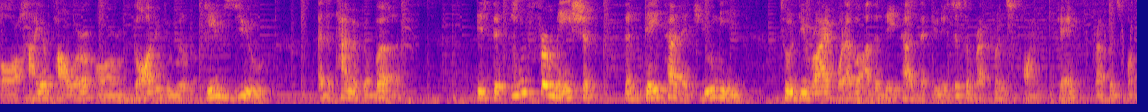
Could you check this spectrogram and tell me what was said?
or higher power or God, if you will, gives you at the time of your birth is the information, the data that you need to derive whatever other data that you need. It's just a reference point, okay? Reference point.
